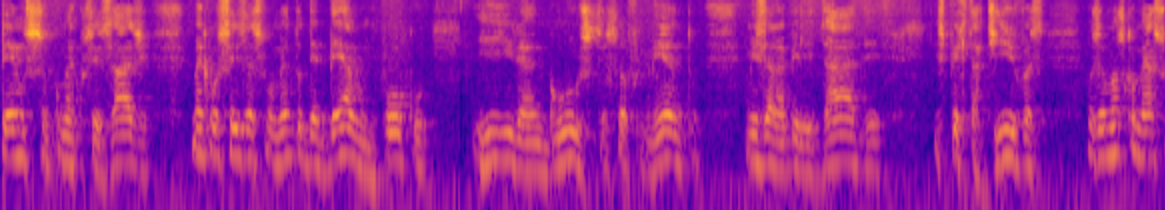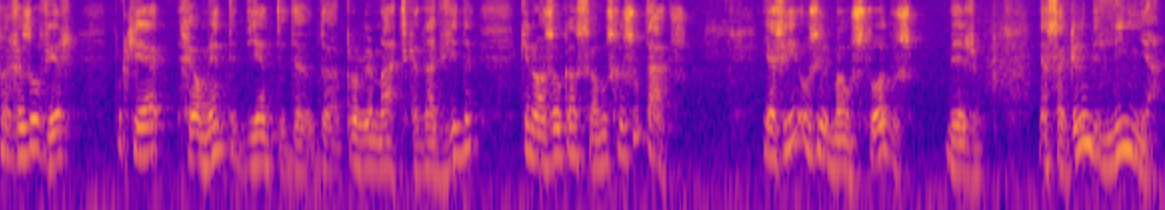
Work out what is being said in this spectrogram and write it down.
pensam, como é que vocês agem, como é que vocês nesse momento debelam um pouco ira, angústia, sofrimento, miserabilidade, expectativas. Os irmãos começam a resolver, porque é realmente diante da, da problemática da vida que nós alcançamos resultados. E assim os irmãos todos, vejam, nessa grande linha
